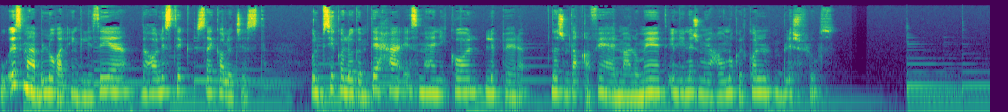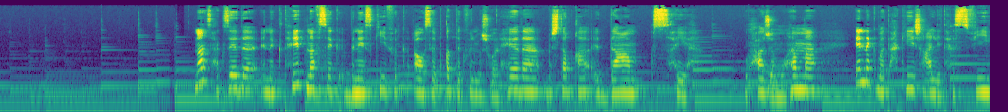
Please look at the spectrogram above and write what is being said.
واسمها باللغة الإنجليزية The Holistic Psychologist. وال psychologue متاعها اسمها Nicole LePera نجم تلقى فيها المعلومات اللي نجموا يعاونوك الكل بلاش فلوس. ننصحك زادة إنك تحيط نفسك بناس كيفك أو سابقتك في المشوار هذا باش تلقى الدعم الصحيح. وحاجة مهمة إنك ما تحكيش على اللي تحس فيه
